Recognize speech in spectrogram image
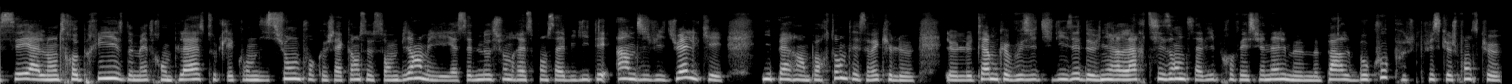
c'est à l'entreprise de mettre en place toutes les conditions pour que chacun se sente bien, mais il y a cette notion de responsabilité individuelle qui est hyper importante. Et c'est vrai que le, le, terme que vous utilisez, devenir l'artisan de sa vie professionnelle, me, me, parle beaucoup puisque je pense que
